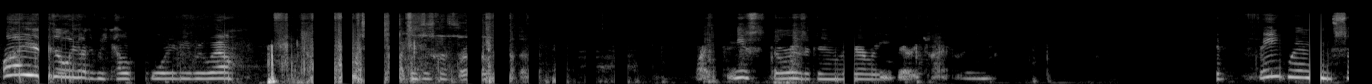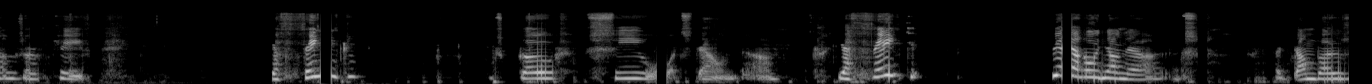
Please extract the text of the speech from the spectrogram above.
Why does it always have to be teleported everywhere? I can just go further. Right, these stories are getting very, very tiring. I think we're in some sort of cave. I think go see what's down there. You think we are going down there? The Dumbos,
